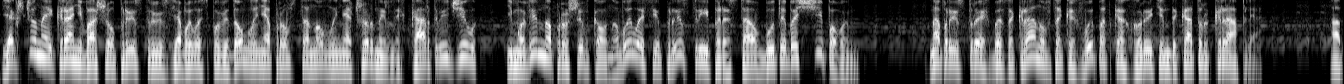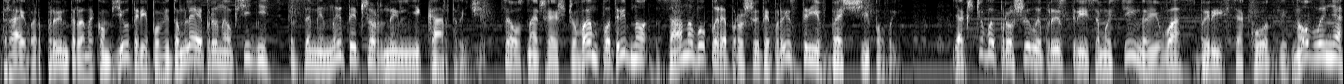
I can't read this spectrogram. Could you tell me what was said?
Якщо на екрані вашого пристрою з'явилось повідомлення про встановлення чорнильних картриджів, ймовірно, прошивка оновилась і пристрій перестав бути безщіповим. На пристроях без екрану в таких випадках горить індикатор крапля. А драйвер принтера на комп'ютері повідомляє про необхідність замінити чорнильні картриджі. Це означає, що вам потрібно заново перепрошити пристрій в безщіповий. Якщо ви прошили пристрій самостійно і у вас зберігся код відновлення,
